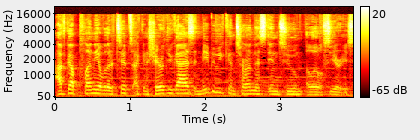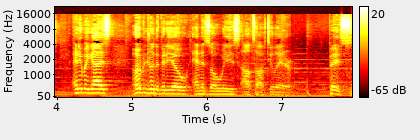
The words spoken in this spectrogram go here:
I've got plenty of other tips I can share with you guys and maybe we can turn this into a little series. Anyway guys, I hope you enjoyed the video and as always, I'll talk to you later. Peace.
